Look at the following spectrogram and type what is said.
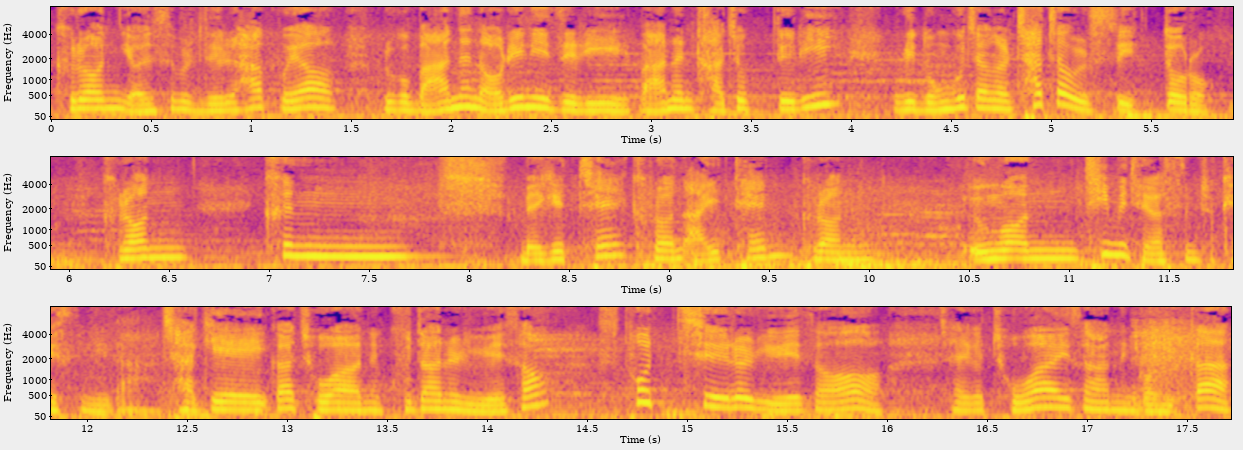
그런 연습을 늘 하고요. 그리고 많은 어린이들이 많은 가족들이 우리 농구장을 찾아올 수 있도록 그런 큰 매개체 그런 아이템 그런 응원 팀이 되었으면 좋겠습니다. 자기가 좋아하는 구단을 위해서 스포츠를 위해서 자기가 좋아해서 하는 거니까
